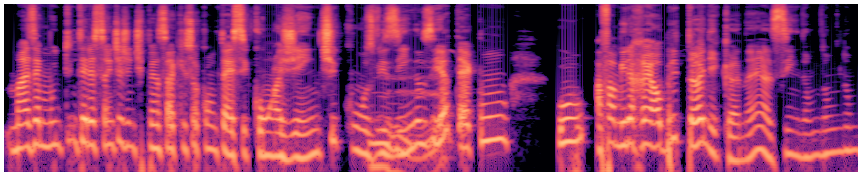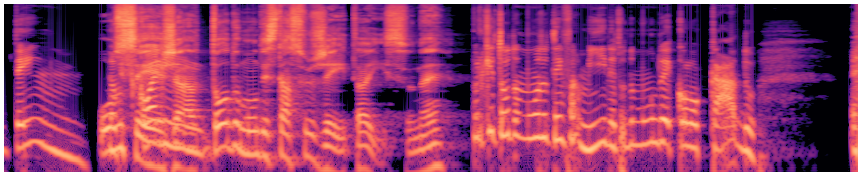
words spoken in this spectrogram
mas é muito interessante a gente pensar que isso acontece com a gente, com os vizinhos Uhum. e até com o, a família real britânica, né? Assim, não, não, não tem. Ou não escolhe- seja, todo mundo está sujeito a isso, né? Porque todo mundo tem família, todo mundo é colocado. É,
